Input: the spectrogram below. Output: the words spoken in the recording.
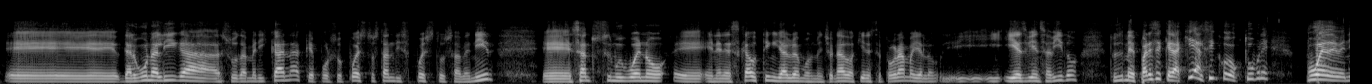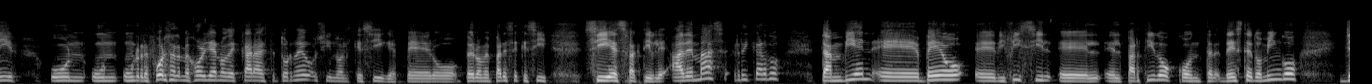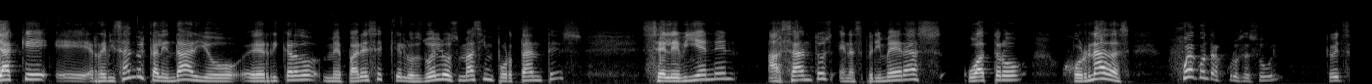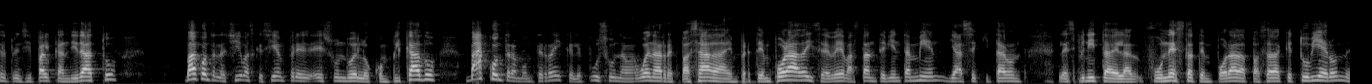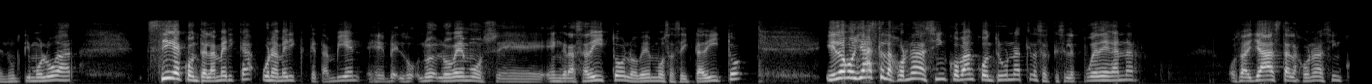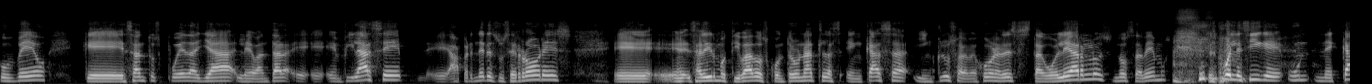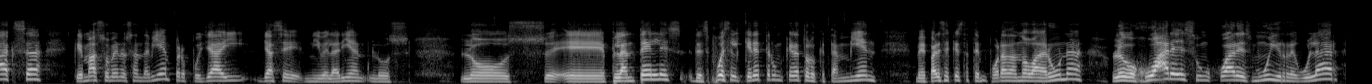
eh, de alguna liga sudamericana que por supuesto están dispuestos a venir. Eh, Santos es muy bueno eh, en el scouting, ya lo hemos mencionado aquí en este programa ya y, y, es bien sabido. Entonces me parece que de aquí al 5 de octubre puede venir un, un, refuerzo, a lo mejor ya no de cara a este torneo, sino al que sigue, pero, pero me parece que sí, sí es factible. Además, Ricardo, también eh, veo eh, difícil el, partido contra, de este domingo, ya que eh, revisando el calendario, Ricardo, me parece que los duelos más importantes se le vienen a Santos en las primeras cuatro jornadas. Fue contra Cruz Azul, que hoy es el principal candidato, Va contra las Chivas, que siempre es un duelo complicado. Va contra Monterrey, que le puso una buena repasada en pretemporada y se ve bastante bien también. Ya se quitaron la espinita de la funesta temporada pasada que tuvieron en último lugar. Sigue contra el América, un América que también eh, lo, vemos eh, engrasadito, lo vemos aceitadito. Y luego ya hasta la jornada 5 van contra un Atlas al que se le puede ganar. O sea, ya hasta la jornada 5 veo que Santos pueda ya levantar, eh, enfilarse, eh, aprender de sus errores, eh, eh, salir motivados contra un Atlas en casa, incluso a lo mejor una vez hasta golearlos, no sabemos. Después le sigue un Necaxa, que más o menos anda bien, pero pues ya ahí ya se nivelarían los, los eh, planteles. Después el Querétaro, un Querétaro que también me parece que esta temporada no va a dar una. Luego Juárez, un Juárez muy irregular.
